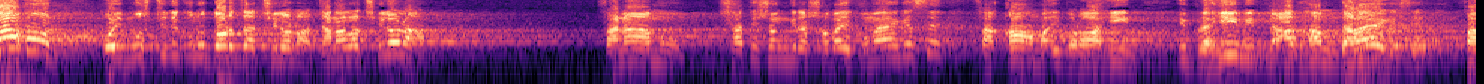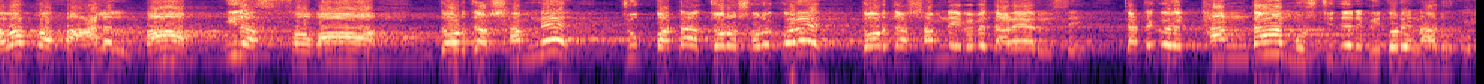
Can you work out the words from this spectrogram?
বাবুন, ওই মসজিদে কোনো দরজা ছিল না, জানালা ছিল না। ফানামু, সাথী সঙ্গীরা সবাই ঘুমায় গেছে, ফাকামা ইব্রাহিম ইব্রাহিম ইবনে দাঁড়ায় গেছে। ফাওয়াকাফা আলাল বাব ইলা সবা, দরজার সামনে জুব্বাটা জড়সড় করে দরজার সামনে এভাবে দাঁড়ায় রইছে, যাতে করে ঠান্ডা মসজিদের ভিতরে না ঢোকে।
